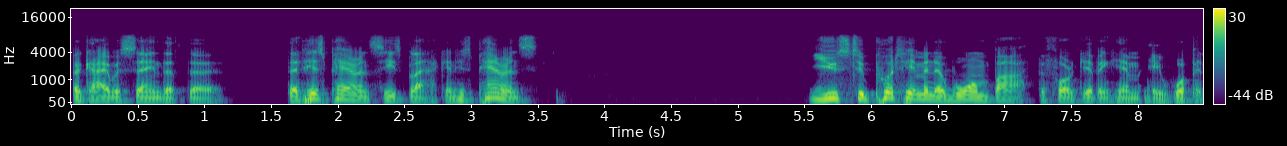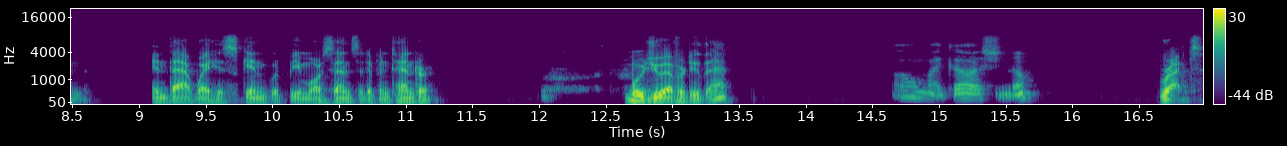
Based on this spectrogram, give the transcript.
a guy was saying that the that his parents, he's black, and his parents used to put him in a warm bath before giving him a whooping. In that way, his skin would be more sensitive and tender. Would you ever do that? Oh my gosh, no. Right.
